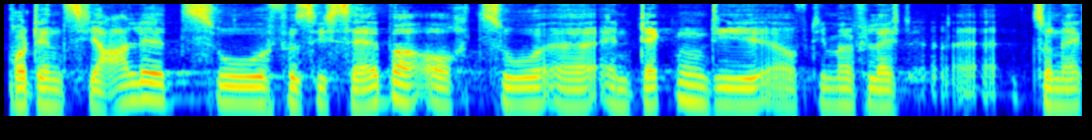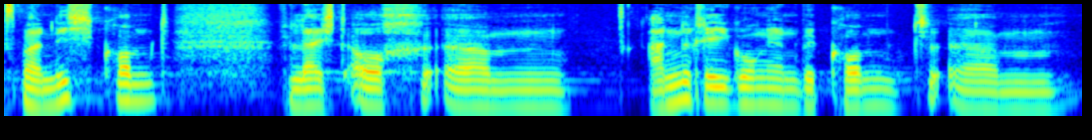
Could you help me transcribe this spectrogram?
Potenziale zu, für sich selber auch zu äh, entdecken, die, auf die man vielleicht äh, zunächst mal nicht kommt, vielleicht auch ähm, Anregungen bekommt, ähm,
